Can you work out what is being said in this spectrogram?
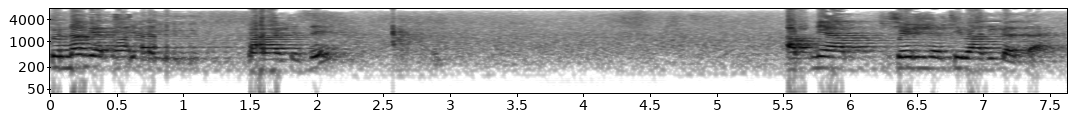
तो न व्यक्ति से अपने आप शेष षष्टिवादी करता है।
